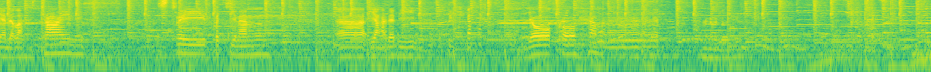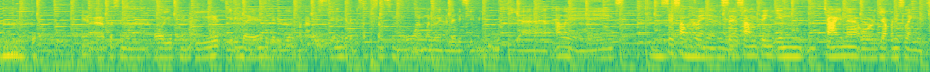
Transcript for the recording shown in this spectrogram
Ini adalah Chinese street pecinan eh, yang ada di Yokohama. Uh, pesen all you can eat. Jadi bayarnya 3.800 yen kita bisa pesan semua menu yang ada di sini. Ya Alex. Say something. Say something in China or Japanese language.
